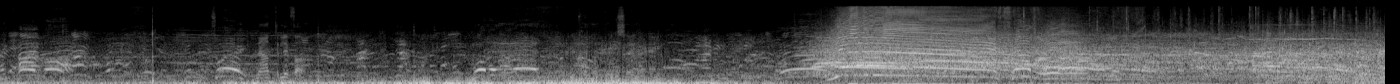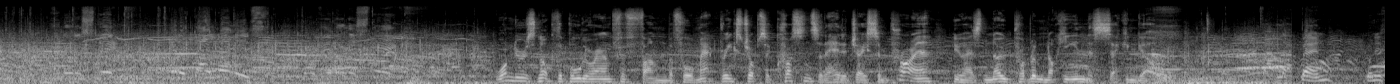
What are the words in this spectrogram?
They come up! In between! Now deliver. What are you in? Come on, Big C. Yeah! Come on! Head on a stick. What a goal that is. Head on a stick. Wanderers knock the ball around for fun before Matt Briggs drops a cross into the head of Jason Pryor, who has no problem knocking in the second goal. Ben, we need,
